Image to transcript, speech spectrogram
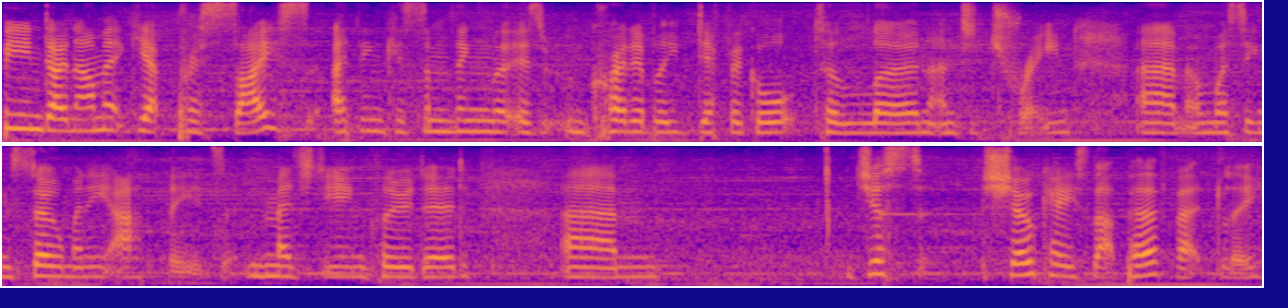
being dynamic yet precise, I think, is something that is incredibly difficult to learn and to train. Um, and we're seeing so many athletes, Mejdi included, um, just showcase that perfectly.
